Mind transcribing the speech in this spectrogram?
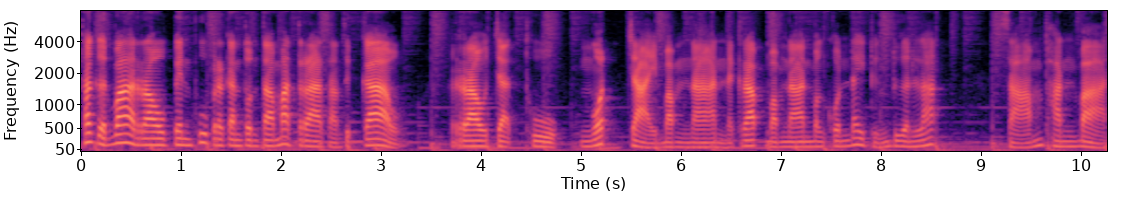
ถ้าเกิดว่าเราเป็นผู้ประกันตนตามมาตรา 39 เราจะถูกงดจ่ายบำนาญนะครับบำนาญบางคนได้ถึงเดือนละ 3,000 บาท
